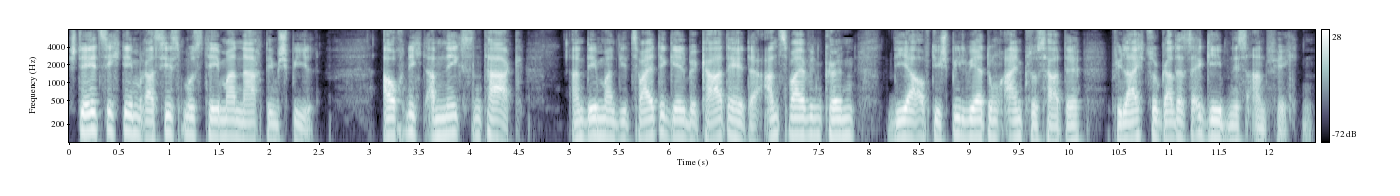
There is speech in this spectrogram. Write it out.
stellt sich dem Rassismusthema nach dem Spiel. Auch nicht am nächsten Tag, an dem man die zweite gelbe Karte hätte anzweifeln können, die ja auf die Spielwertung Einfluss hatte, vielleicht sogar das Ergebnis anfechten.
